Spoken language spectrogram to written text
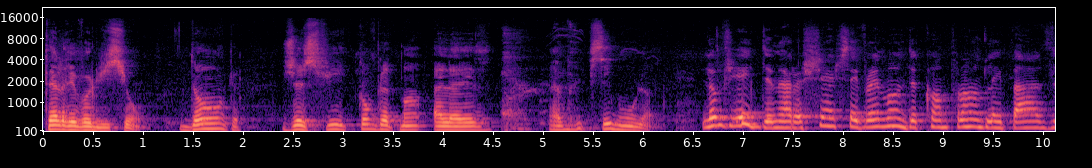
telle révolution. Donc, je suis complètement à l'aise avec ces mots-là. L'objet de ma recherche, c'est vraiment de comprendre les bases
